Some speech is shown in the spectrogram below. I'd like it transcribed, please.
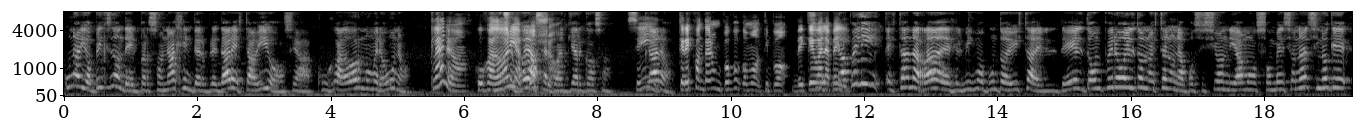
una biopic donde el personaje a interpretar está vivo, o sea, juzgador número uno. Claro, No juzgador se y puede hacer cualquier cosa. Sí. Claro. ¿Querés contar un poco cómo, tipo, de qué va la peli? La peli está narrada desde el mismo punto de vista del- de Elton, pero Elton no está en una posición, digamos, convencional, sino que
